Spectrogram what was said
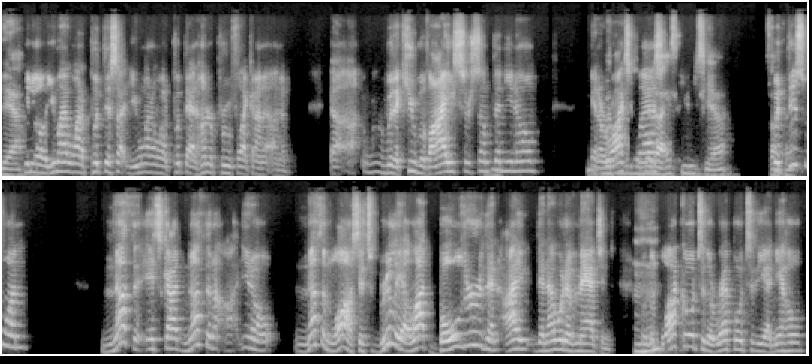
Yeah. You know, you might want to put this. You want to want to put that hundred proof like on a on a uh, with a cube of ice or something. You know, in a With- rocks glass. Ice cubes, yeah. But this one, nothing. It's got nothing. uh, You know, nothing lost. It's really a lot bolder than I than I would have imagined. From the Mhm. Blanco to the Repo to the Añejo,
